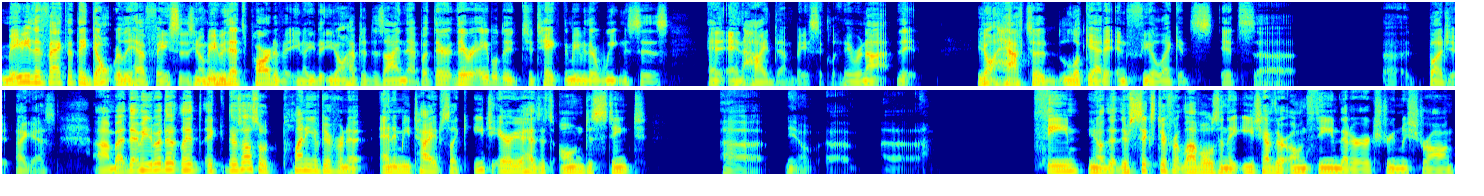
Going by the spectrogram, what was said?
maybe the fact that they don't really have faces. You know, maybe that's part of it. You know, you, you don't have to design that, but they're they were able to to take the, maybe their weaknesses and and hide them. Basically, they were not. They, you don't have to look at it and feel like it's it's uh uh, budget, I guess. Um, but I mean, but like, there's also plenty of different uh, enemy types. Like each area has its own distinct, uh, you know, uh, uh, theme. You know, there's six different levels, and they each have their own theme that are extremely strong.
